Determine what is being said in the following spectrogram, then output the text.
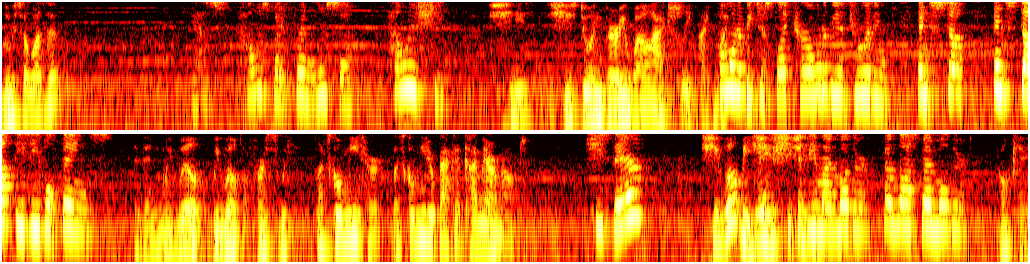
Lusa, was it? Yes. How is my friend Lusa? How is she? She's she's doing very well. Actually, I I want to be just like her. I want to be a druid and, and stop and stop these evil things. and then we will, we will. But first, we let's go meet her. Let's go meet her back at Chimera Mount. She's there. She will be. Maybe she's, she could she's- be my mother. I lost my mother. Okay,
